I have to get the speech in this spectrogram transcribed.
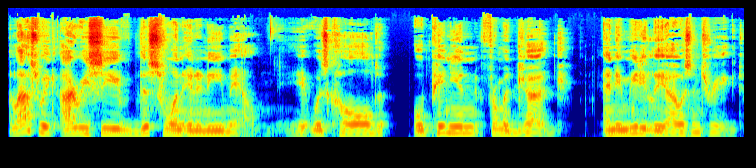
Last week I received this one in an email. It was called Opinion from a Judge. And immediately I was intrigued.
